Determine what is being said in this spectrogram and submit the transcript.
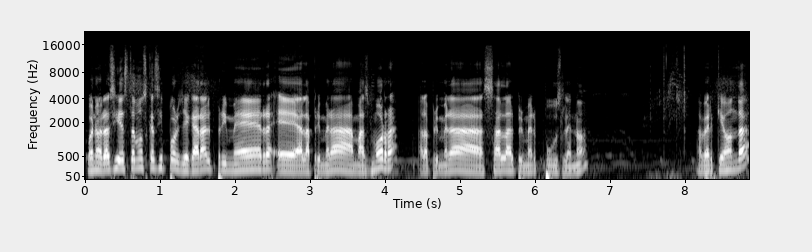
Bueno, ahora sí estamos casi por llegar al primer, eh, a la primera mazmorra, a la primera sala, al primer puzzle, ¿no? A ver qué onda.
